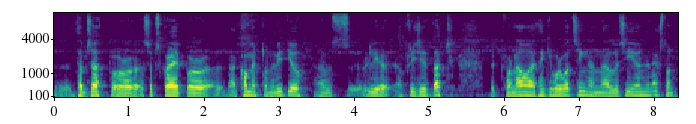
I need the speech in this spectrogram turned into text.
uh, thumbs up or subscribe or a comment on the video. I was really appreciate that. But for now, I thank you for watching and I'll see you in the next one.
